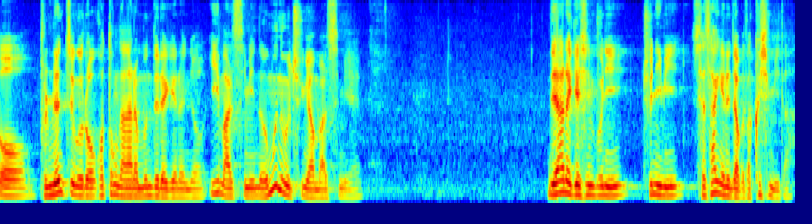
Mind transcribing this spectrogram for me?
또 불면증으로 고통당하는 분들에게는요, 이 말씀이 너무너무 중요한 말씀이에요. 내 안에 계신 분이 주님이 세상에 있는 자보다 크십니다.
